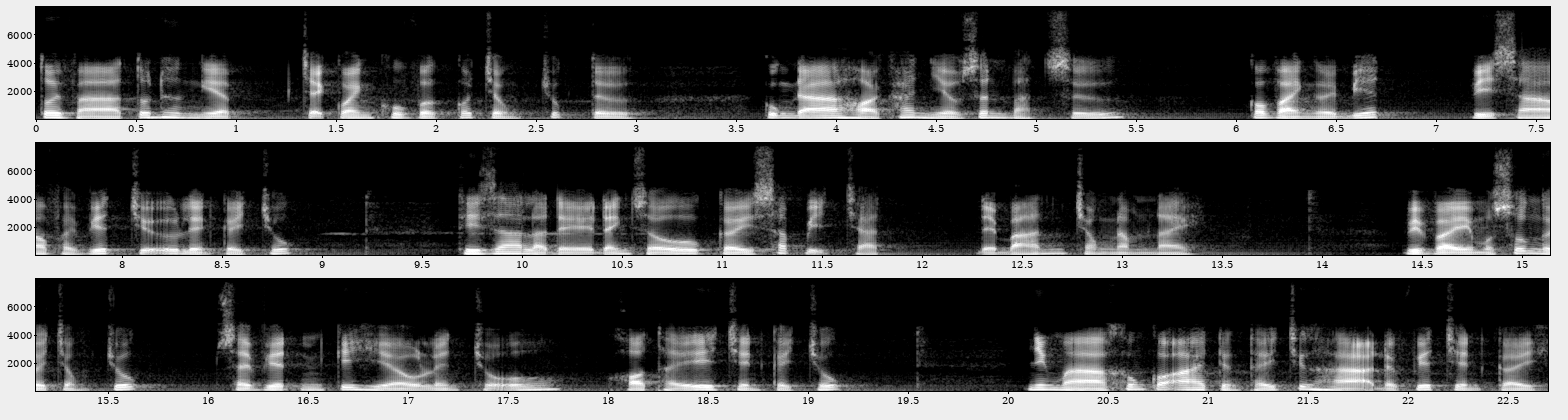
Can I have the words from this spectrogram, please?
Tôi và Tôn Hương Nghiệp chạy quanh khu vực có trồng trúc từ Cũng đã hỏi khá nhiều dân bản xứ. Có vài người biết Vì sao phải viết chữ lên cây trúc. Thì ra là để đánh dấu cây sắp bị chặt, Để bán trong năm nay. Vì vậy, một số người trồng trúc Sẽ viết ký hiệu lên chỗ khó thấy trên cây trúc. Nhưng mà không có ai từng thấy chữ hạ được viết trên cây.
